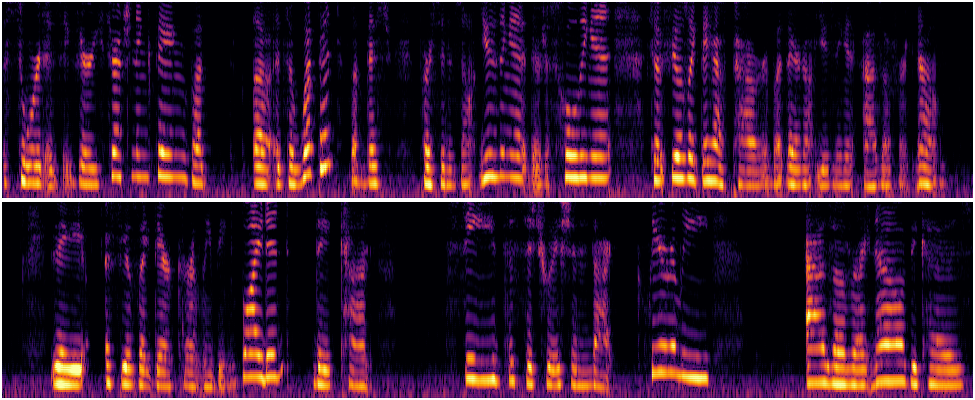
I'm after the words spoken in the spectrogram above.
A sword is a very threatening thing, but uh, it's a weapon, but this person is not using it, they're just holding it. So it feels like they have power, but they're not using it as of right now. They, it feels like they're currently being blinded. They can't see the situation that clearly as of right now because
